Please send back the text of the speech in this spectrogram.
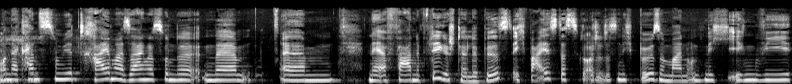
Und da kannst du mir dreimal sagen, dass du eine, eine, ähm, eine erfahrene Pflegestelle bist. Ich weiß, dass die Leute das nicht böse meinen und nicht irgendwie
